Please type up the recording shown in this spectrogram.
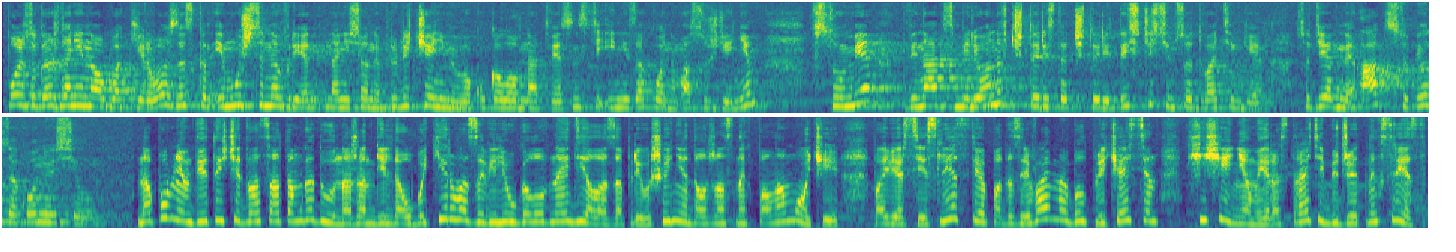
В пользу гражданина Убакирова взыскан имущественный вред, нанесенный привлечением его к уголовной ответственности и незаконным осуждением в сумме 12 миллионов 404 тысячи 702 тенге. Судебный акт вступил в законную силу. Напомним, в 2020 году на Жангильда Убакирова завели уголовное дело за превышение должностных полномочий. По версии следствия, подозреваемый был причастен к хищениям и растрате бюджетных средств,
